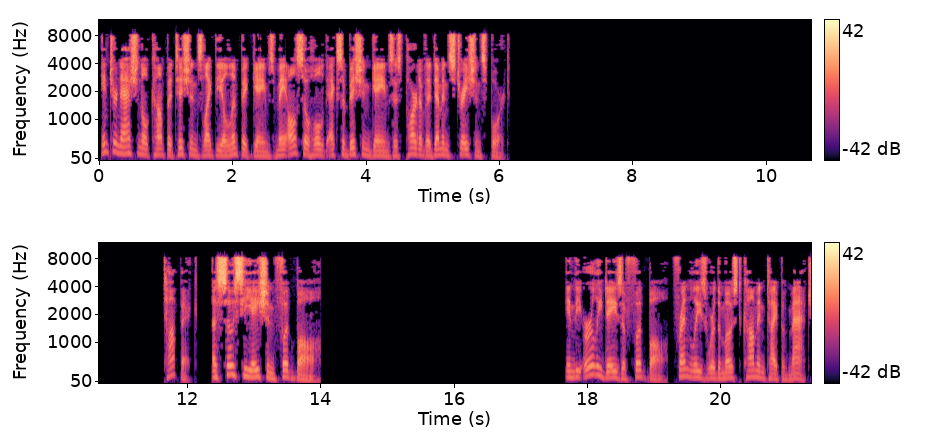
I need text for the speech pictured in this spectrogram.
International competitions like the Olympic Games may also hold exhibition games as part of a demonstration sport. Association football In the early days of football, friendlies were the most common type of match.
